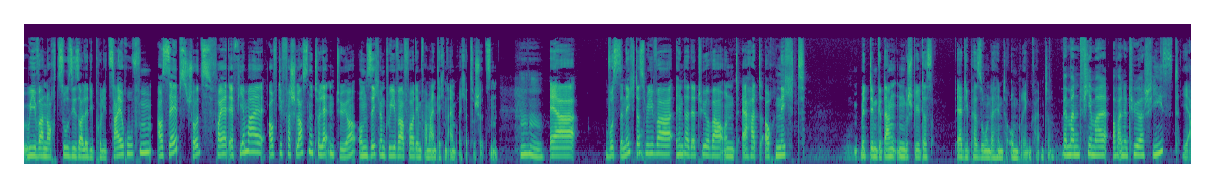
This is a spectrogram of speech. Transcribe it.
Reaver noch zu, sie solle die Polizei rufen. Aus Selbstschutz feuert er viermal auf die verschlossene Toilettentür, um sich und Reaver vor dem vermeintlichen Einbrecher zu schützen. Mhm. Er wusste nicht, dass Reaver hinter der Tür war und er hat auch nicht mit dem Gedanken gespielt, dass er die Person dahinter umbringen könnte. Wenn man viermal auf eine Tür schießt, Ja.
